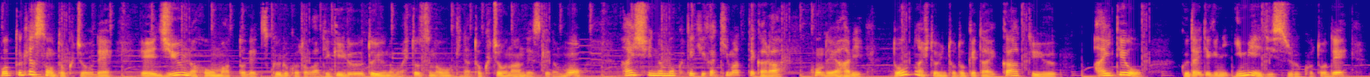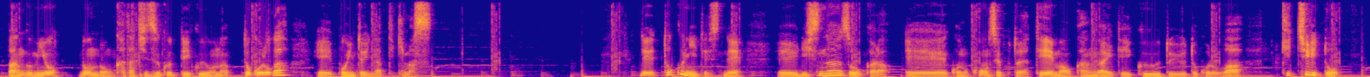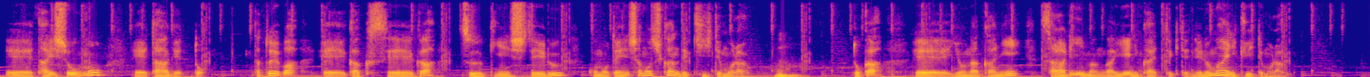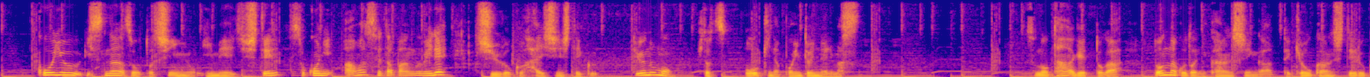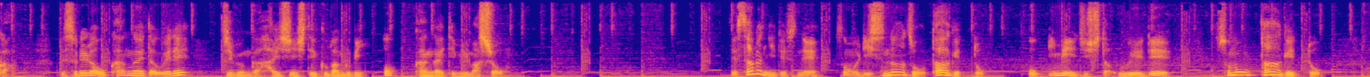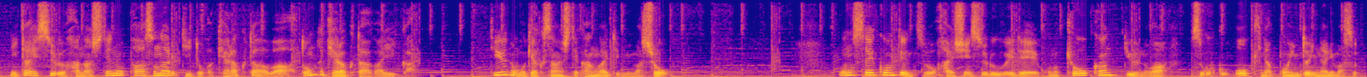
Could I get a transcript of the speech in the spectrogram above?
ポッドキャストの特徴で、え自由なフォーマットで作ることができるというのも一つの大きな特徴なんですけども、配信の目的が決まってから、今度やはりどんな人に届けたいかという相手を具体的にイメージすることで、番組をどんどん形作っていくようなところが、えポイントになってきます。で、特にですね、えリスナー像から、えこのコンセプトやテーマを考えていくというところは、きっちりと、え対象の、えターゲット、例えば、えー学生が通勤しているこの電車の時間で聞いてもらううん。とか、えー夜中にサラリーマンが家に帰ってきて寝る前に聞いてもらう。こういうリスナー像とシーンをイメージして、そこに合わせた番組で収録、配信していくっていうのも一つ大きなポイントになります。そのターゲットがどんなことに関心があって共感しているか、でそれらを考えた上で自分が配信していく番組を考えてみましょう。でさらにですね、そのリスナー像、ターゲットをイメージした上で、そのターゲットに対する話し手のパーソナリティとかキャラクターはどんなキャラクターがいいかっていうのも逆算して考えてみましょう。音声コンテンツを配信する上で、この共感っていうのはすごく大きなポイントになります。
